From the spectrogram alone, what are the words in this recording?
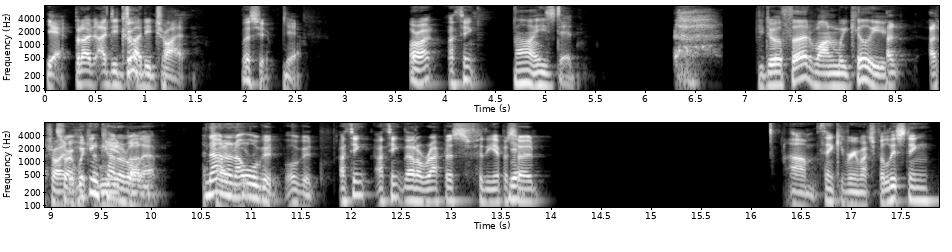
yeah, but I, I did. Cool. I did try it. Bless you. Yeah. All right. I think. No, he's dead. If you do a third one, we kill you. I, I tried. Sorry, to we can cut it all out. No, no, no. All good. All good. I think. I think that'll wrap us for the episode. Um, thank you very much for listening.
